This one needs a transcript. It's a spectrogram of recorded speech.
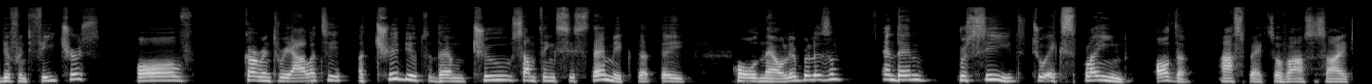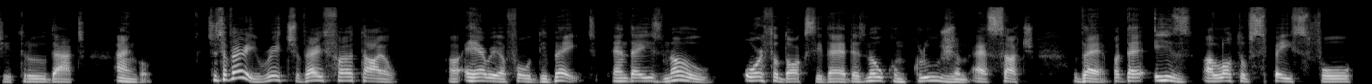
different features of current reality, attribute them to something systemic that they call neoliberalism, and then proceed to explain other aspects of our society through that angle. So it's a very rich, very fertile uh, area for debate, and there is no orthodoxy there. There's no conclusion as such there, but there is a lot of space for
